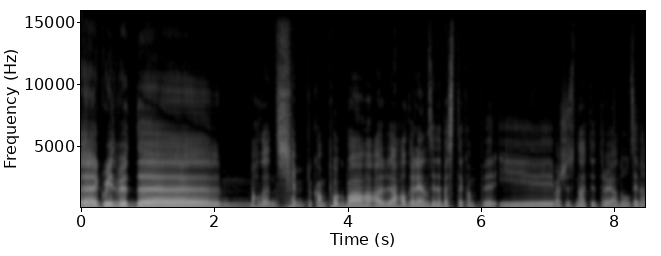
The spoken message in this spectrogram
Uh, Greenwood uh, hadde en kjempekamp. Pogba hadde vel en av sine beste kamper i Manchester United-trøya noensinne.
